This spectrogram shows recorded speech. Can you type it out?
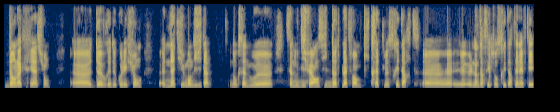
dans la création euh, d'œuvres et de collections euh, nativement digitales. Donc ça nous euh, ça nous différencie d'autres plateformes qui traitent le street art, euh, l'intersection street art NFT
